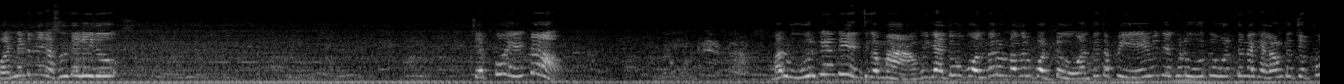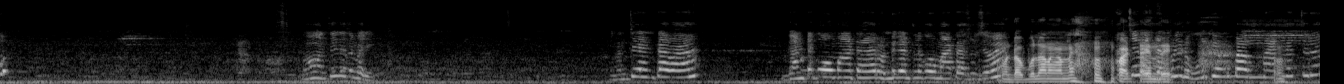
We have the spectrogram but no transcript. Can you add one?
పండు అంటే నీకు అసలు తెలీదు. ఏంటో మరి ఊరికేంటి ఎందుకమ్మా? వీళ్ళైతే ఒక వంద రెండు వందలు కొట్టు. అంతే తప్ప ఏమి లేకుండా ఊరికే కొడితే నాకు ఎలా ఉంటుందో చెప్పు. అంతే కదా మరి. అంతే అంటావా? గంటకో మాట రెండు గంటలకో మాట చూసావా? డబ్బులు అనగానే డబ్బులు ఊరికి ఎవరు బాగా మాట్లాడతారు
